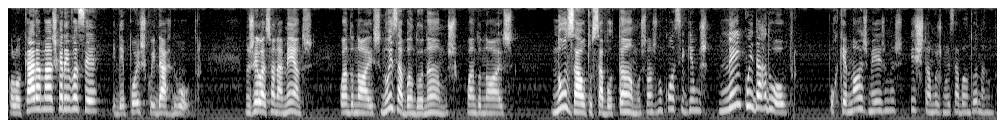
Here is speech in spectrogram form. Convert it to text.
colocar a máscara em você e depois cuidar do outro nos relacionamentos, quando nós nos abandonamos, quando nós nos auto-sabotamos, nós não conseguimos nem cuidar do outro, porque nós mesmos estamos nos abandonando.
